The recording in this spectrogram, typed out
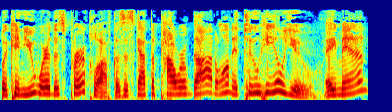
but can you wear this prayer cloth? Cause it's got the power of God on it to heal you. Amen.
